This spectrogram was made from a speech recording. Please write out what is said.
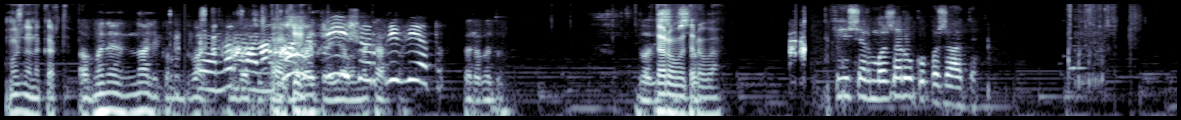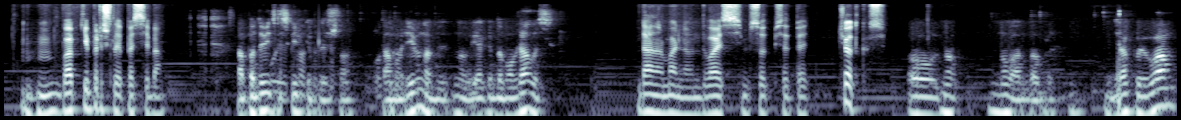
Можна на карту. А в мене наліком два. О, на нормально. 20. Окей. Давайте я вам на карту переведу. Здорово, здорово. Фішер, можна руку пожати? Угу. Бабки прийшли, спасибо. А подивіться, скільки прийшло. Там рівно, ну, як і домовлялись. Да, нормально, 2,755. Чітко все. О, ну, ну ладно, добре. Дякую вам.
